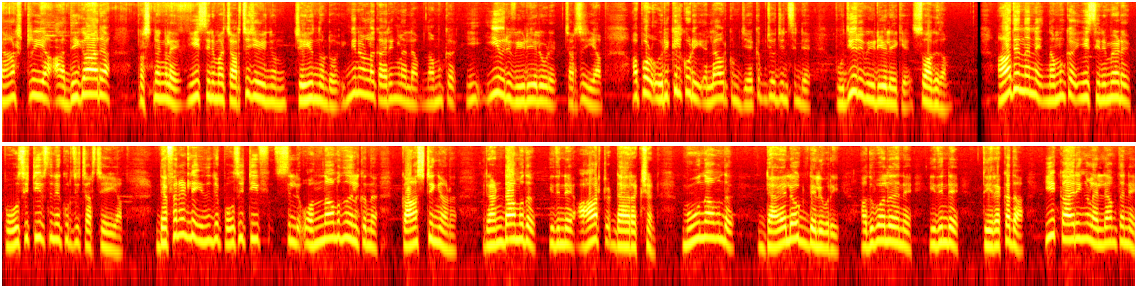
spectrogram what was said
രാഷ്ട്രീയ അധികാര പ്രശ്നങ്ങളെ ഈ സിനിമ ചർച്ച ചെയ്യുന്നു ചെയ്യുന്നുണ്ടോ? ഇങ്ങനെയുള്ള കാര്യങ്ങളെല്ലാം നമുക്ക് ഈ ഈ ഒരു വീഡിയോയിലൂടെ ചർച്ച ചെയ്യാം. അപ്പോൾ ഒരിക്കൽ കൂടി എല്ലാവർക്കും ജേക്കബ് ജോജിൻസിന്റെ പുതിയൊരു വീഡിയോയിലേക്ക് സ്വാഗതം. ആദ്യം തന്നെ നമുക്ക് ഈ സിനിമയുടെ പോസിറ്റീവ്സിനെ കുറിച്ച് ചർച്ച ചെയ്യാം. ഡെഫിനറ്റ്ലി ഇതിന്റെ പോസിറ്റീവ്സിൽ ഒന്നാമത് നിൽക്കുന്ന കാസ്റ്റിംഗ് ആണ് രണ്ടാമത് ഇതിന്റെ ആർട്ട് ഡയറക്ഷൻ. മൂന്നാമത് ഡയലോഗ് ഡെലിവറി. അതുപോലെ തന്നെ ഇതിന്റെ തിരക്കഥ. ഈ കാര്യങ്ങളെല്ലാം തന്നെ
